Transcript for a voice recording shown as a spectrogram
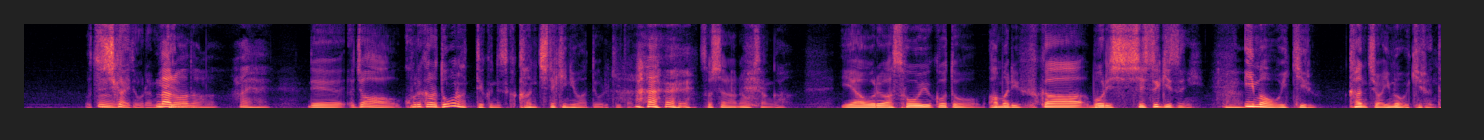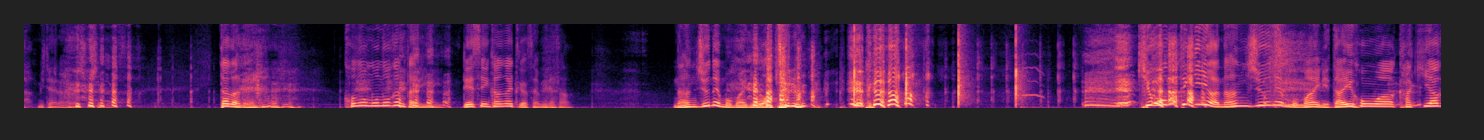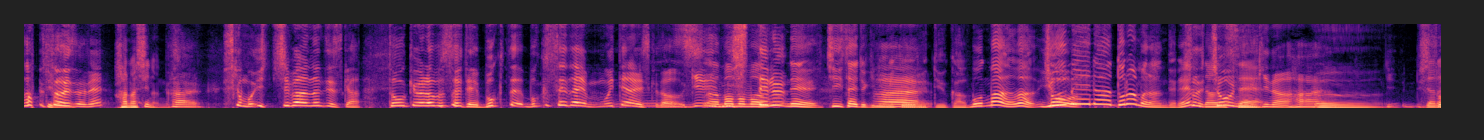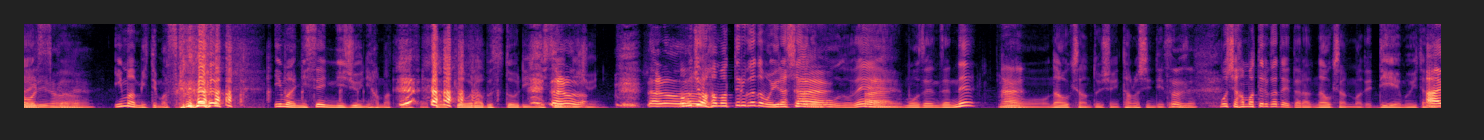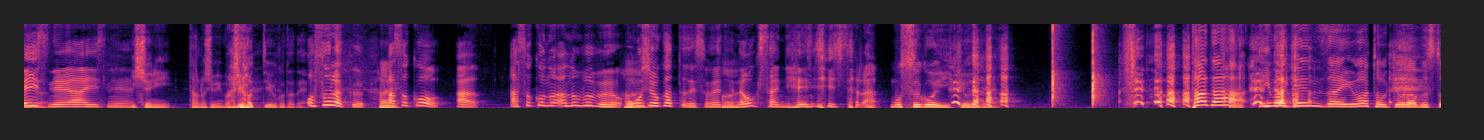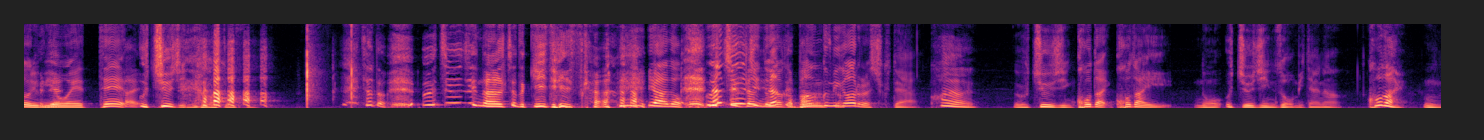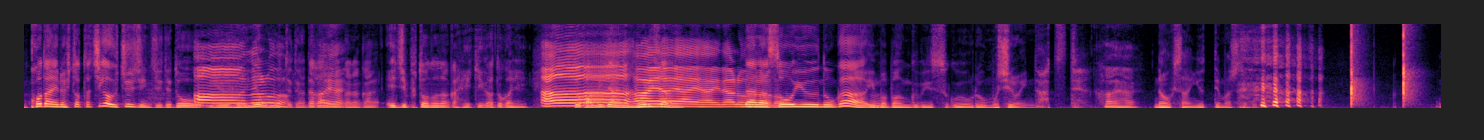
移し替えて俺は見てるんだ、なるほど。はいはい。でじゃあこれからどうなっていくんですか？完治的にはって俺聞いたの。はいそしたら直樹さんが「いや俺はそういうことをあまり深掘りしすぎずに今を生きる完治は今を生きるんだ」みたいな話をしてます。ただね この物語冷静に考えてください皆さん。何十年も前に終わってる 基本的には何十年も前に台本は書き上がってそうでするよね。話なんですはい、しかも一番なんていうんですか東京ラブストーリーって僕と僕世代も言ってないですけどまあまあまあ知ってる、ね小さい時に見ているっていうか、もうまあまあ有超名なドラマなんでねそうなんせ。超人気な、はい。うん。スじゃないですか。トーリーのね今見てますから今2020にハマってますよ。東京ラブストーリーなるほど。2020になるほど。もちろんハマってる方もいらっしゃると思うので、はいはい。もう全然ね、はい。直樹さんと一緒に楽しんでいただいて、ね。もしハマってる方いたら直樹さんまで DM いただあいて。いいですね。あいいですね。一緒に楽しみましょうっていうことで。おそらく、はいあそこああそこのあの部分、はい面白かったですよねって、はい。直樹さんに返事したら。もうすごい勢いで。ただ今現在は東京ラブストーリー見終えて、はい。宇宙人にハマってます。ちょっと宇宙人の話ちょっと聞いていいですか？いやあの宇宙人のなんか番組があるらしくて。はいはい。宇宙人古代古代の宇宙人像みたいな、古代？うん、古代の人たちが宇宙人についてどういうふうに思ってたか。だからなんかなんかエジプトのなんか壁画とかにあとかみたいなノリじゃない？だどからそういうのがん。今番組にすごい俺面白いんだっつって。はいはい。直樹さん言ってましたけど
